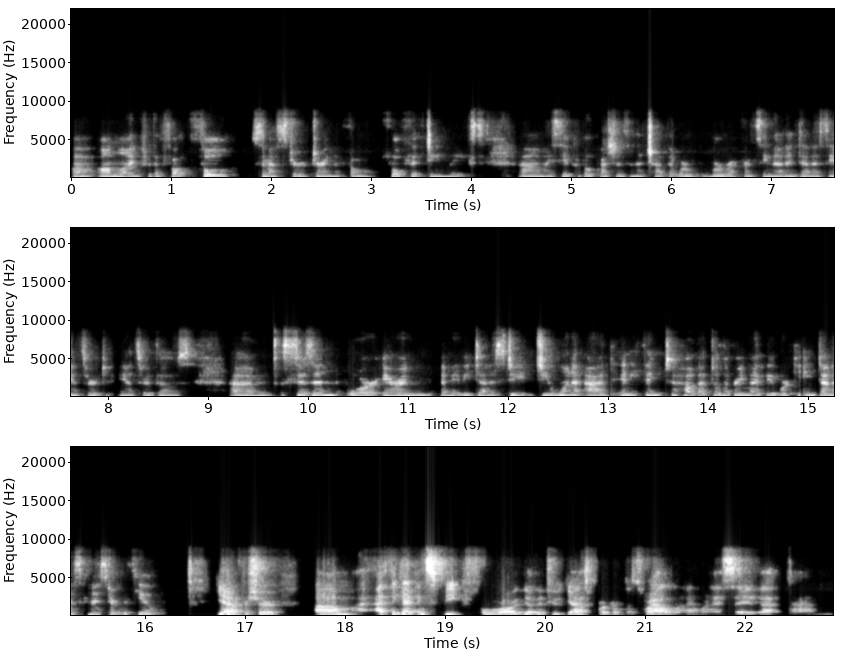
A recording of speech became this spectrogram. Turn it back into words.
uh, online for the fall, full semester during the fall, full 15 weeks. Um, I see a couple of questions in the chat that we're, we're referencing that and Dennis answered answered those. Um, Susan or Aaron and maybe Dennis, do you, do you want to add anything to how that delivery might be working? Dennis, can I start with you? Yeah, for sure. Um, I think I can speak for the other two GAS programs as well when I, when I say that um,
